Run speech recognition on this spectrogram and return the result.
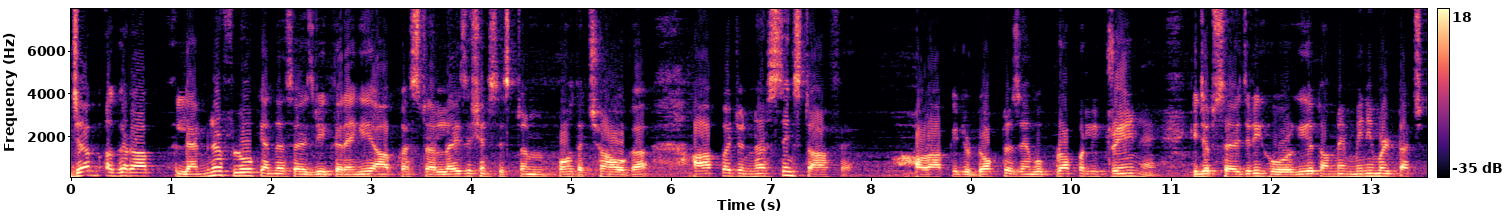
जब अगर आप लेमिनर फ्लो के अंदर सर्जरी करेंगे, आपका स्टरलाइजेशन सिस्टम बहुत अच्छा होगा। आपका जो नर्सिंग स्टाफ है और आपके जो डॉक्टर्स हैं, वो प्रॉपरली ट्रेन है कि जब सर्जरी हो रही है तो हमने मिनिमल टच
